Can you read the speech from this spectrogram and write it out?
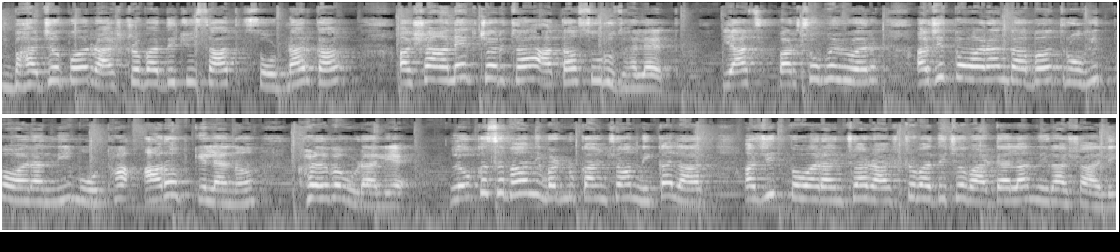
भाजप राष्ट्रवादीची साथ सोडणार का? अशा अनेक चर्चा आता सुरू झाल्या आहेत याच पार्श्वभूमीवर अजित पवारांबाबत रोहित पवारांनी मोठा आरोप केल्यानं खळबळ उडाली आहे. लोकसभा निवडणुकांच्या निकालात अजित पवारांच्या राष्ट्रवादीच्या वाट्याला निराशा आली.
